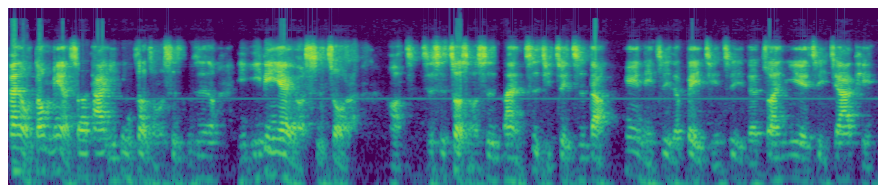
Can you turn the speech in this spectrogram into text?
但是我都没有说他一定做什么事，只是说你一定要有事做了啊，只是做什么事，那你自己最知道，因为你自己的背景、自己的专业、自己家庭、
